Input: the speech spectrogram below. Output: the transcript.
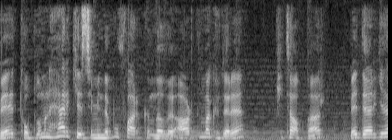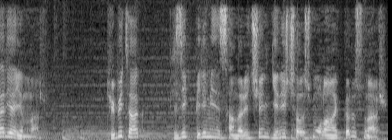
ve toplumun her kesiminde bu farkındalığı artırmak üzere kitaplar ve dergiler yayınlar. TÜBİTAK, fizik bilim insanları için geniş çalışma olanakları sunar.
